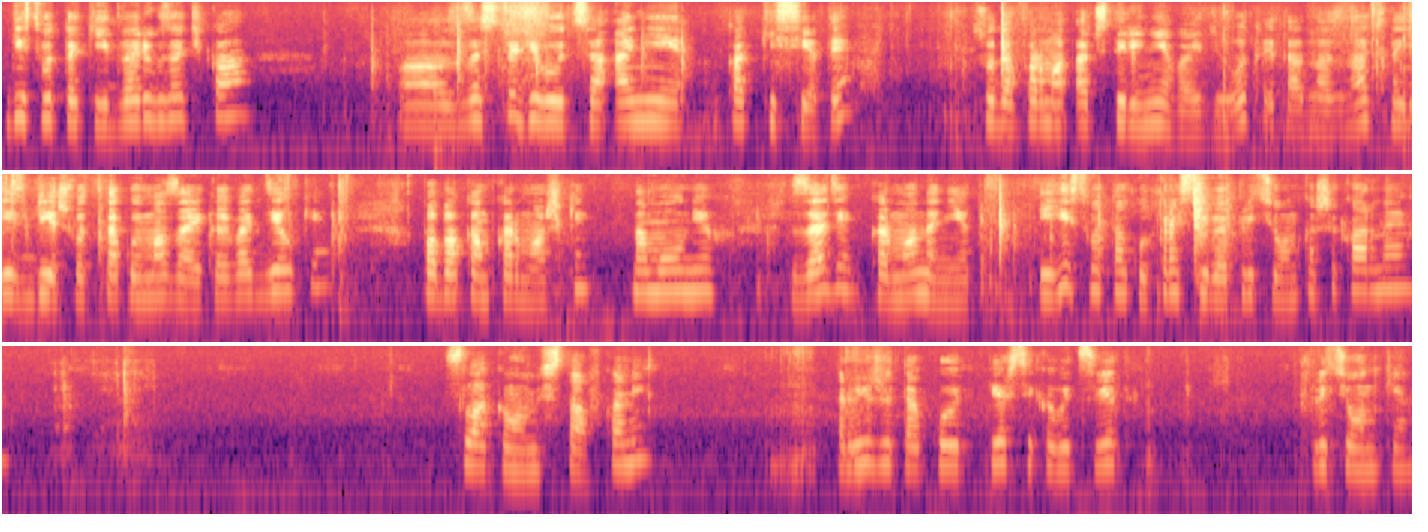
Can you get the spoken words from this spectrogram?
Есть вот такие два рюкзачка. А, Застегиваются они как кисеты. Сюда формат А4 не войдет. Это однозначно. Есть беж вот с такой мозаикой в отделке. По бокам кармашки на молниях. Сзади кармана нет. И есть вот такой красивая плетенка шикарная. С лаковыми вставками. Рыжий такой персиковый цвет плетенки.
